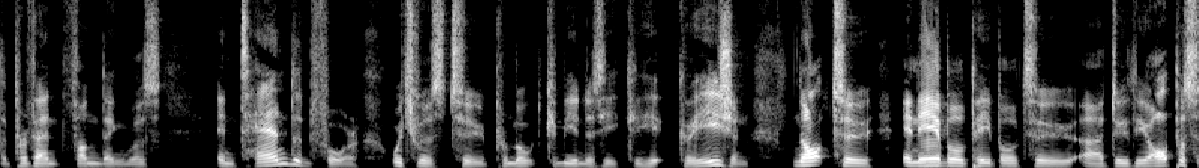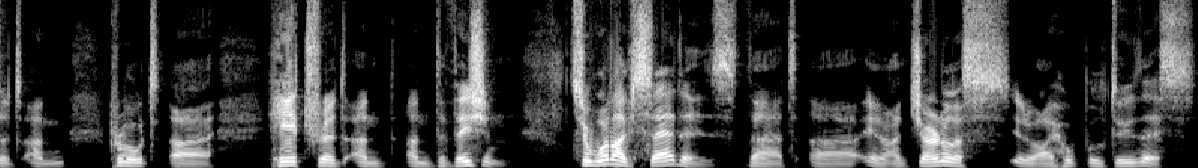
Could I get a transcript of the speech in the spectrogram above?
the prevent funding was intended for, which was to promote community co- cohesion, not to enable people to uh, do the opposite and promote uh, hatred and, and division. So what I've said is that uh, you know, and journalists, you know, I hope will do this,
